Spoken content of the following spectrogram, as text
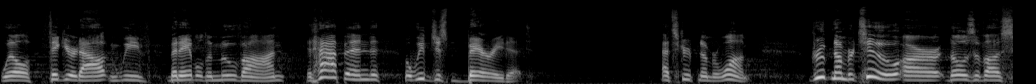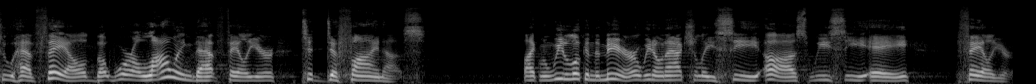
We'll figure it out, and we've been able to move on. It happened, but we've just buried it. That's group number one. Group number two are those of us who have failed, but we're allowing that failure to define us. Like when we look in the mirror, we don't actually see us, we see a failure.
